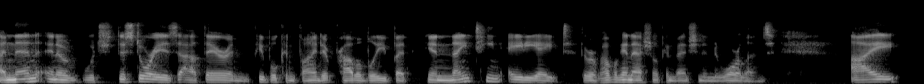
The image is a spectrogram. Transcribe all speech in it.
And then, you know, which the story is out there and people can find it probably, but in 1988, the Republican National Convention in New Orleans, I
